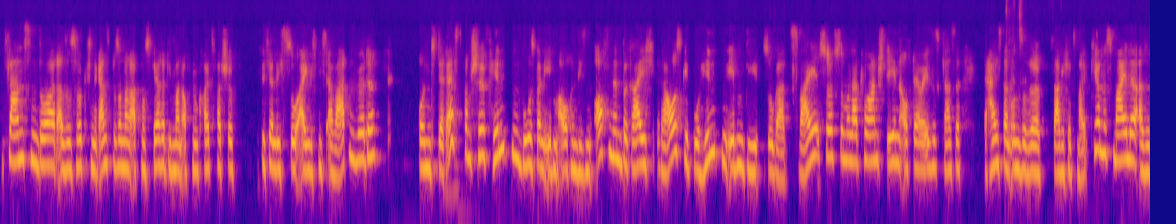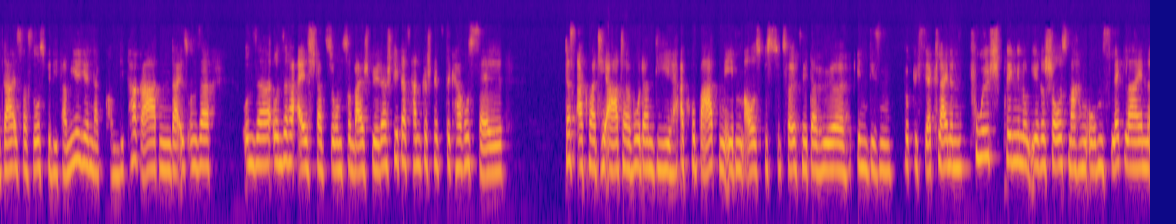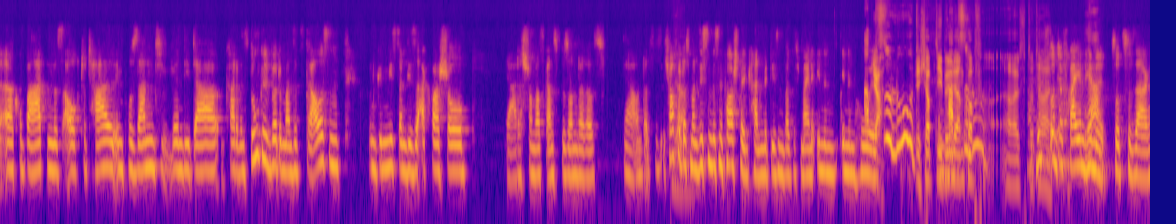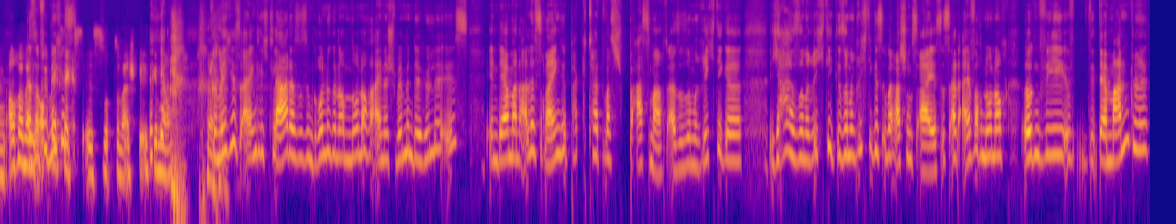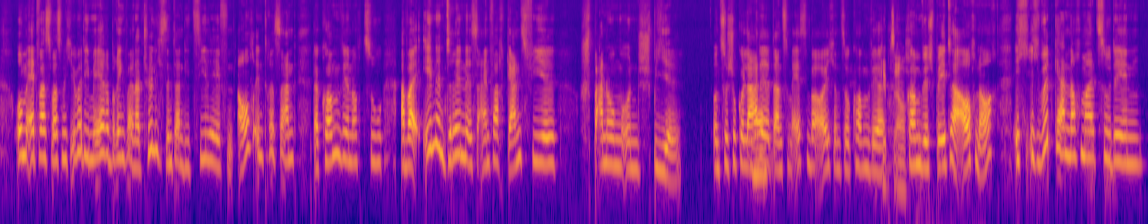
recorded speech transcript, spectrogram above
Pflanzen dort. Also es ist wirklich eine ganz besondere Atmosphäre, die man auf einem Kreuzfahrtschiff sicherlich so eigentlich nicht erwarten würde. Und der Rest vom Schiff hinten, wo es dann eben auch in diesen offenen Bereich rausgeht, wo hinten eben die sogar zwei Surf-Simulatoren stehen auf der Oasis-Klasse, da heißt dann unsere, sage ich jetzt mal, Kirmesmeile. Also da ist was los für die Familien, da kommen die Paraden, da ist unser, unser, unsere Eisstation zum Beispiel, da steht das handgeschnitzte Karussell, das Aquatheater, wo dann die Akrobaten eben aus bis zu zwölf Meter Höhe in diesen wirklich sehr kleinen Pool springen und ihre Shows machen. Oben Slackline-Akrobaten ist auch total imposant, wenn die da, gerade wenn es dunkel wird und man sitzt draußen und genießt dann diese Aquashow. Ja, das ist schon was ganz Besonderes. Ja, und das ist, ich hoffe, ja. dass man sich ein bisschen vorstellen kann mit diesem, was ich meine, innen, innen hohl. Absolut. Ich habe die Bilder Absolut. im Kopf. Äh, total. Sitzt unter freiem Himmel ja. sozusagen. Auch wenn man also auch Text ist, so, zum Beispiel. Genau. für mich ist eigentlich klar, dass es im Grunde genommen nur noch eine schwimmende Hülle ist, in der man alles reingepackt hat, was Spaß macht. Also so eine richtige, ja, so eine richtige, so ein richtiges Überraschungsei. Es ist halt einfach nur noch irgendwie der Mantel um etwas, was mich über die Meere bringt, weil natürlich sind dann die Zielhäfen auch interessant. Da kommen wir noch zu. Aber innen drin ist einfach ganz viel Spannung und Spiel. Und zur Schokolade, ja. dann zum Essen bei euch und so kommen wir, kommen wir später auch noch. Ich, ich würde gern noch mal zu den,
